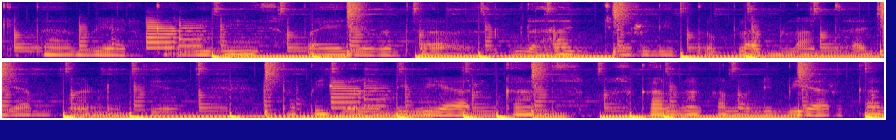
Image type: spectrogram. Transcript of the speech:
Kita biarkan ini supaya jangan terlalu hancur gitu pelan-pelan saja mengaduknya tapi jangan dibiarkan karena kalau dibiarkan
